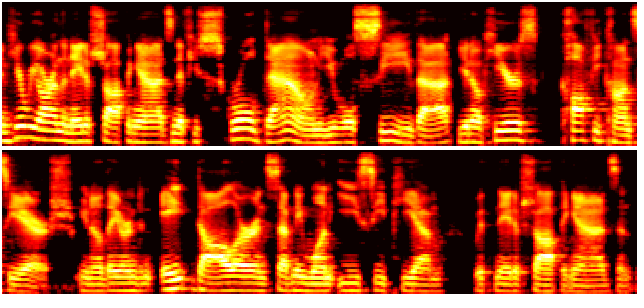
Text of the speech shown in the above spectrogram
And here we are in the native shopping ads. And if you scroll down, you will see that, you know, here's Coffee Concierge. You know, they earned an $8.71 eCPM with native shopping ads. And,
